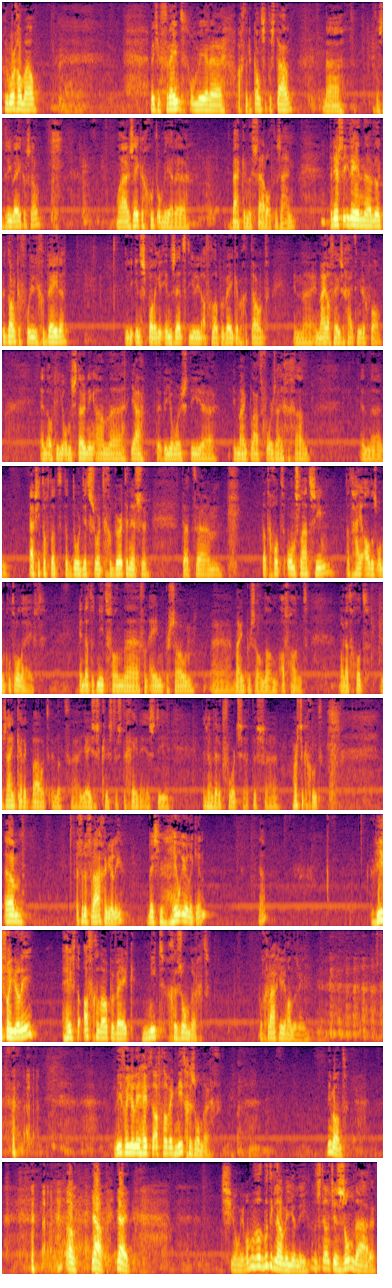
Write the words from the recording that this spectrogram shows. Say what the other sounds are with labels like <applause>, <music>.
Goedemorgen allemaal. Beetje vreemd om weer uh, achter de kansel te staan. Na, het was drie weken of zo. Maar zeker goed om weer uh, back in the saddle te zijn. Ten eerste iedereen uh, wil ik bedanken voor jullie gebeden. Jullie inspanning en inzet die jullie de afgelopen week hebben getoond. In, in mijn afwezigheid in ieder geval. En ook jullie ondersteuning aan ja, de, de, jongens die in mijn plaats voor zijn gegaan. En uh, ja, ik zie toch dat, dat door dit soort gebeurtenissen, dat, um, dat God ons laat zien dat Hij alles onder controle heeft. En dat het niet van, uh, van één persoon, uh, mijn persoon dan, afhangt. Maar dat God zijn kerk bouwt en dat uh, Jezus Christus degene is die zijn werk voortzet. Dus hartstikke goed. Um, even de vraag aan jullie. Wees hier heel eerlijk in. Ja? Wie van jullie heeft de afgelopen week niet gezondigd? Ik wil graag jullie handen zien. <laughs> Wie van jullie heeft de afgelopen week niet gezondigd? Niemand. <laughs> oh, ja, jij. Jongen, wat, moet ik nou met jullie? Wat stelt je zondaren.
